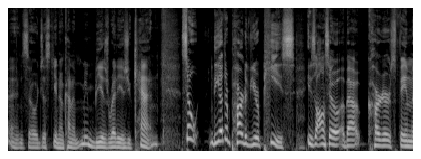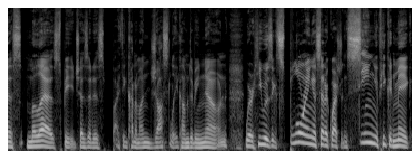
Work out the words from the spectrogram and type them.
And so just, you know, kind of be as ready as you can. So the other part of your piece is also about Carter's famous malaise speech, as it is, I think, kind of unjustly come to be known, where he was exploring a set of questions, seeing if he could make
